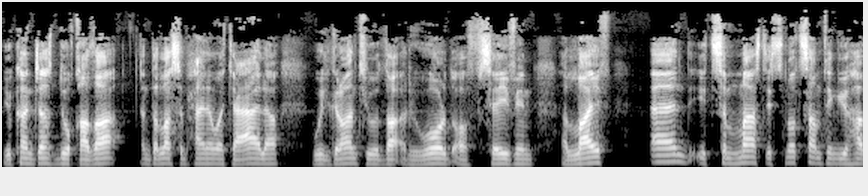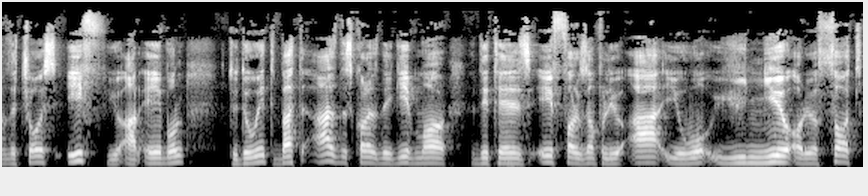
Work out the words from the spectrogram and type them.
you can just do qada and Allah subhanahu wa ta'ala will grant you the reward of saving a life and it's a must. It's not something you have the choice if you are able to do it. But as the scholars they give more details if for example you are you you knew or you thought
